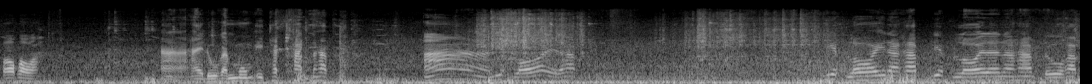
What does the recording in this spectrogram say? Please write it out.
พอพอวะอ่า ให้ดูกันมุมอีกชัดๆนะครับ อ่า เรียบร้อยนะครับ เรียบร้อยนะครับ เรียบร้อยแล้วนะครับ ดูครับ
